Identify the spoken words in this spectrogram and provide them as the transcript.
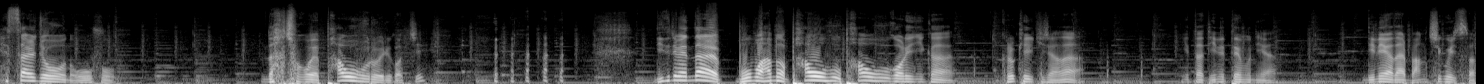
햇살 좋은 오후 나 저거 왜 파오후로 읽었지? 니들이 맨날 뭐뭐 하면 파오후 파오후 거리니까 그렇게 읽히잖아. 이게 다 니네 때문이야. 니네가 날 망치고 있어.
